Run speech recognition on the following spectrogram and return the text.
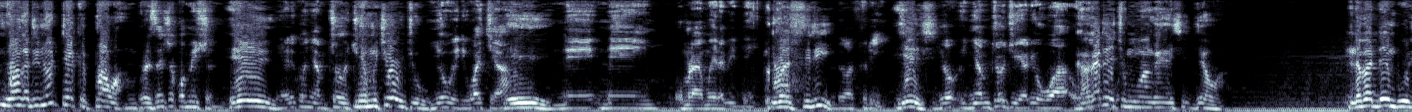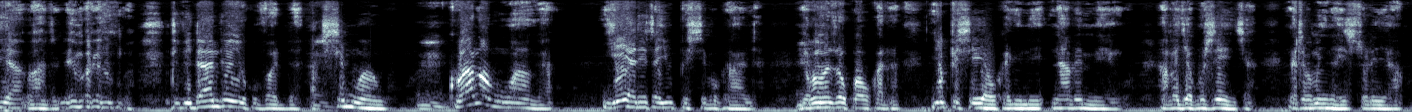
muwanga did not take power. Mu presidential commission. Eh, yaliko nyamchoncho ye mukyonjo yoweri wacha. Eh. ne ne omulala mwerabidde three. There were three. yes. Yo- nyamchoncho yali owa kakati ekyo muwanga yakijjawa nabadde mbuulya abantu nembagamba nti bidandi oyo kuva dda si mwangu. Mm. Kubanga omuwanga ye yaleeta upc buganda nga bamaze okwawukana. Upc yawukanye n'abemmengo abajaguze enkya nga tebamanyi na history yaabwe.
